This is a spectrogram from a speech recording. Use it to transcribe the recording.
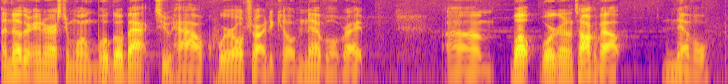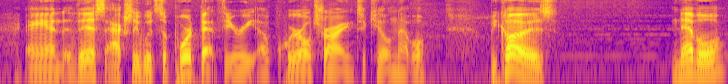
another interesting one. We'll go back to how Quirrell tried to kill Neville, right? Um, well, we're going to talk about Neville. And this actually would support that theory of Quirrell trying to kill Neville because Neville,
